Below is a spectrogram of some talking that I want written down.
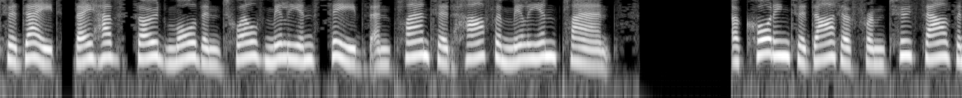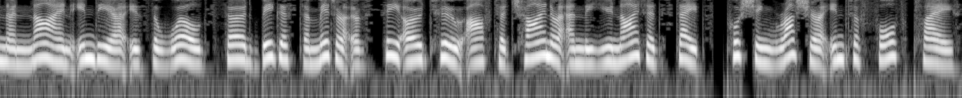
To date, they have sowed more than 12 million seeds and planted half a million plants. According to data from 2009 India is the world's third biggest emitter of CO2 after China and the United States, pushing Russia into fourth place.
